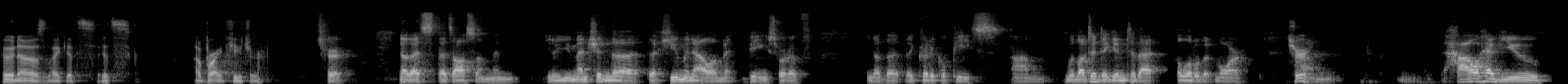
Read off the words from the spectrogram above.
who knows? Like it's, it's a bright future. Sure. No, that's, that's awesome. And you know, you mentioned the the human element being sort of, you know, the the critical piece. Um, would love to dig into that a little bit more. Sure. Um, how have you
